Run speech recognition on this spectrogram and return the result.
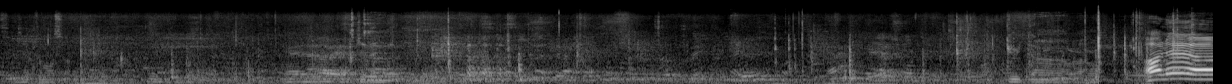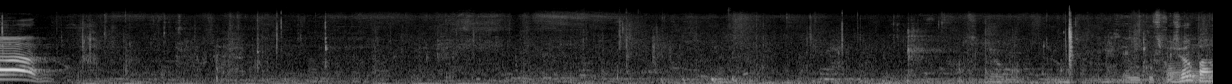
C'est exactement ça. Putain, vraiment. Allez. Tu veux ou pas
